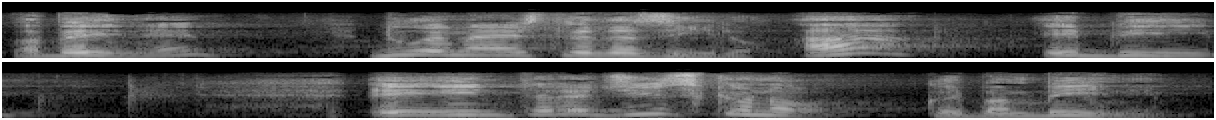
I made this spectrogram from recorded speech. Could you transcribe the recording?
va bene? Due maestre d'asilo, A e B, e interagiscono con i bambini.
